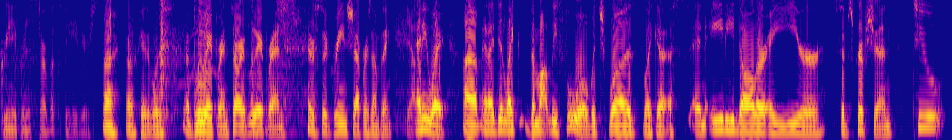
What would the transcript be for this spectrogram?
green apron is Starbucks behaviors. Uh, okay, well, there's a Blue Apron. Sorry, Blue Apron. There's a Green Chef or something. Yeah. Anyway, um, and I did like the Motley Fool, which was like a, a an eighty dollar a year subscription to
